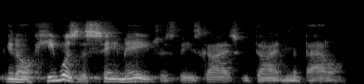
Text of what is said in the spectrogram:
you know, he was the same age as these guys who died in the battle.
